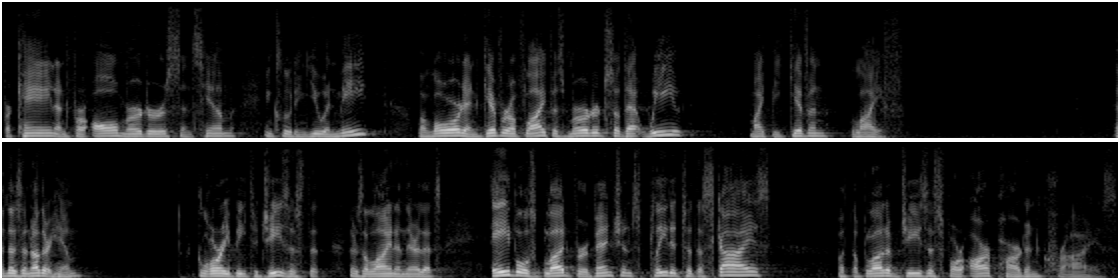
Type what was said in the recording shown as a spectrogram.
For Cain and for all murderers since him, including you and me, the Lord and giver of life is murdered so that we might be given life. And there's another hymn, Glory be to Jesus, that there's a line in there that's Abel's blood for vengeance pleaded to the skies, but the blood of Jesus for our pardon cries.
